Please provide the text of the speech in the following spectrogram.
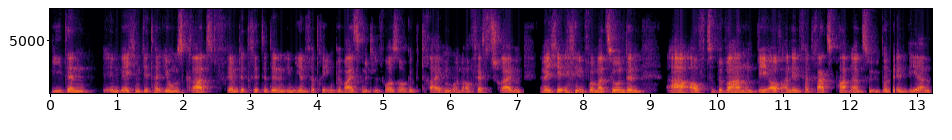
wie denn, in welchem Detaillierungsgrad fremde Dritte denn in ihren Verträgen Beweismittelvorsorge betreiben und auch festschreiben, welche Informationen denn A aufzubewahren und B auch an den Vertragspartner zu übermitteln wären.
